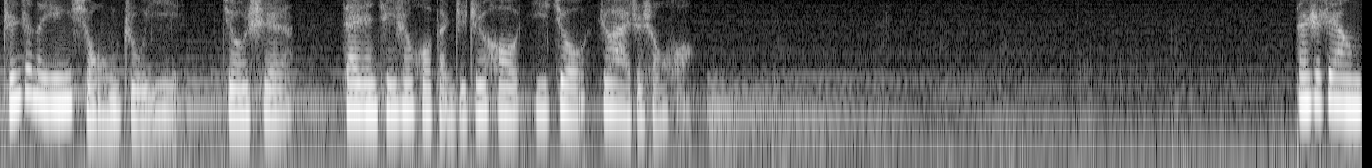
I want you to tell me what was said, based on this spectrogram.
真正的英雄主义，就是在认清生活本质之后，依旧热爱着生活。但是这样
